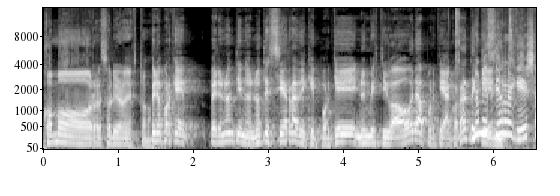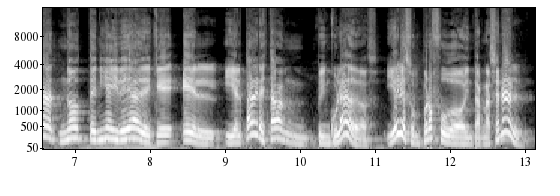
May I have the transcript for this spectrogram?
¿Cómo resolvieron esto? Pero por qué? Pero no entiendo, ¿no te cierra de que por qué no investigó ahora? Porque acordate que... No me cierra que ella no tenía idea de que él y el padre estaban vinculados. Y él es un prófugo internacional.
